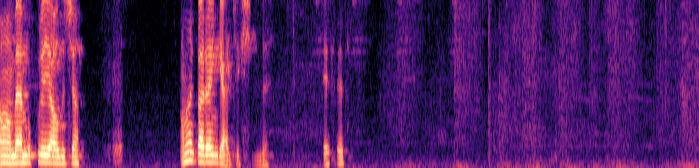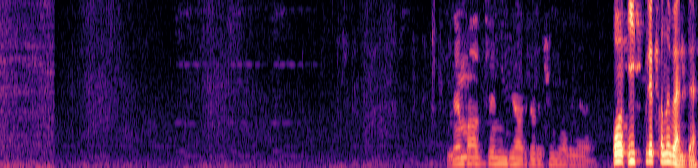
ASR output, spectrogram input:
Tamam ben bu kuleyi alacağım. Ama Garen gelecek şimdi. SS. Ne mal senin bir arkadaşın var ya. O ilk kule kanı bende.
